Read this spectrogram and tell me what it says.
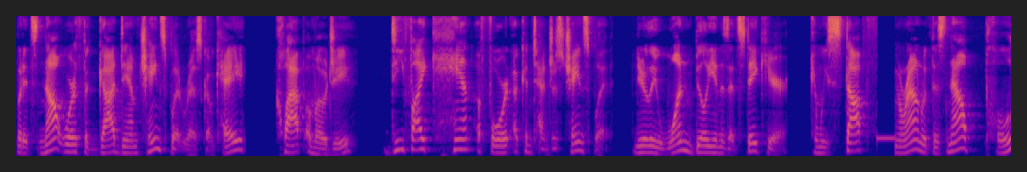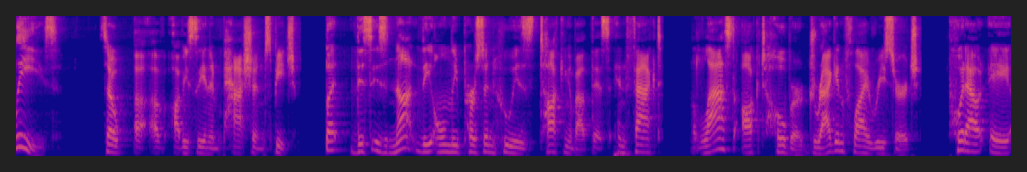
but it's not worth the goddamn chain split risk, okay? Clap emoji. DeFi can't afford a contentious chain split. Nearly 1 billion is at stake here. Can we stop around with this now, please. So, uh, obviously, an impassioned speech. But this is not the only person who is talking about this. In fact, last October, Dragonfly Research put out a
